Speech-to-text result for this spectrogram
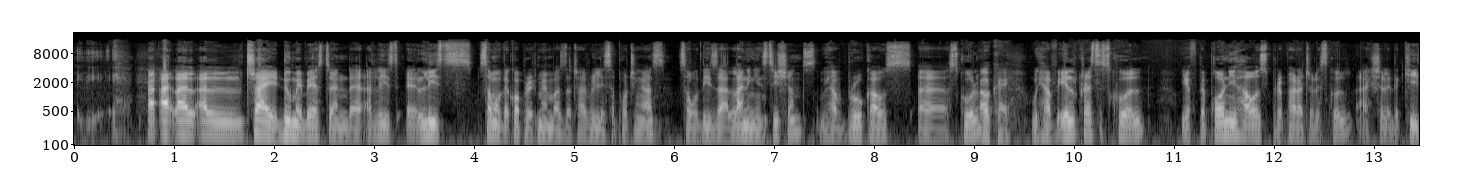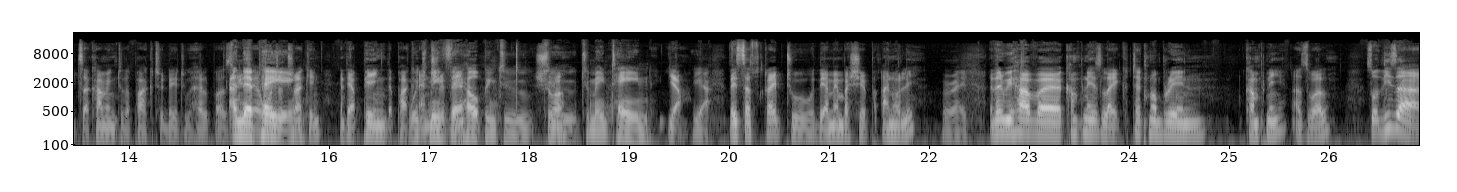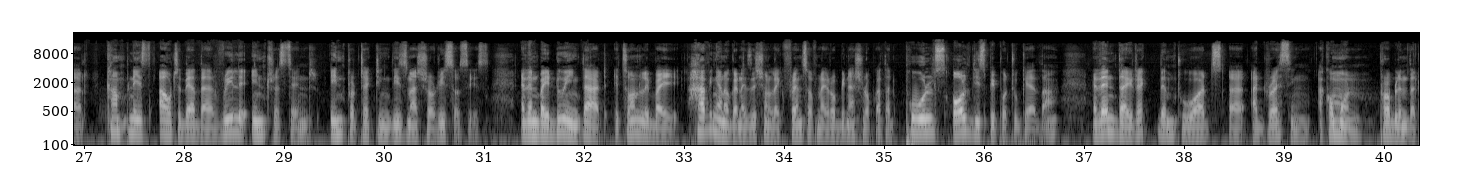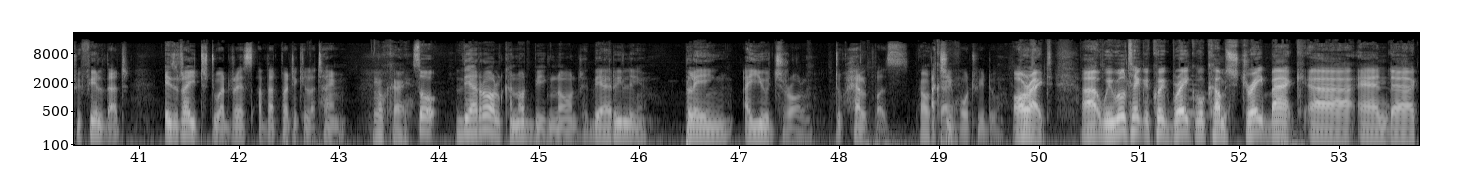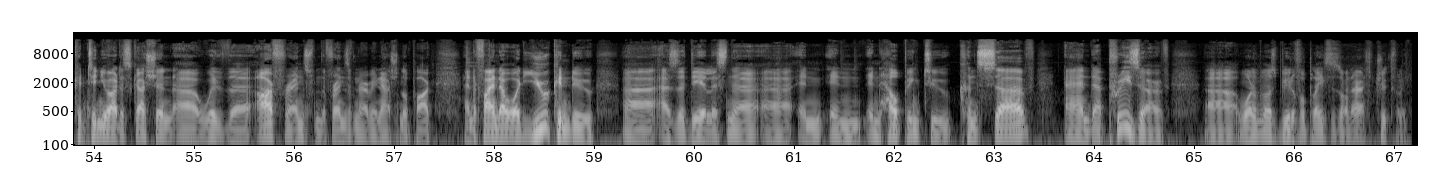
I, I- I'll, I'll try do my best and uh, at least at least some of the corporate members that are really supporting us. Of these are learning institutions. We have Brookhouse uh, School. okay. We have Hillcrest School. We have Peponi House Preparatory School. Actually, the kids are coming to the park today to help us. And they're paying. tracking, and they're paying the park Which means they're fee. helping to Sure. to to maintain. Yeah, Yeah. they subscribe to their membership annually. Right. And then we have uh, companies like Technobrain Company as well. So these are companies out there that are really interested in protecting these natural resources. And then by doing that, it's only by having an organization like Friends of Nairobi National Park that pulls all these people together and then direct them towards uh, addressing a common problem that we feel that is right to address at that particular time. Okay. So their role cannot be ignored. They are really playing a huge role to help us Okay. achieve what we do. All right. Uh, we will take a quick break. We'll come straight back uh, and uh, continue our discussion uh, with uh, our friends from the Friends of Nairobi National Park and to find out what you can do uh, as a dear listener uh, in, in, in helping to conserve and uh, preserve uh, one of the most beautiful places on earth, truthfully.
